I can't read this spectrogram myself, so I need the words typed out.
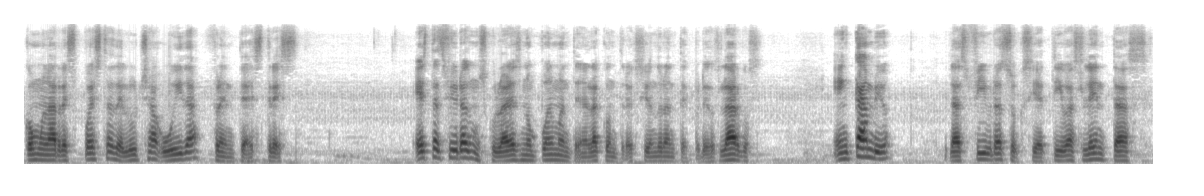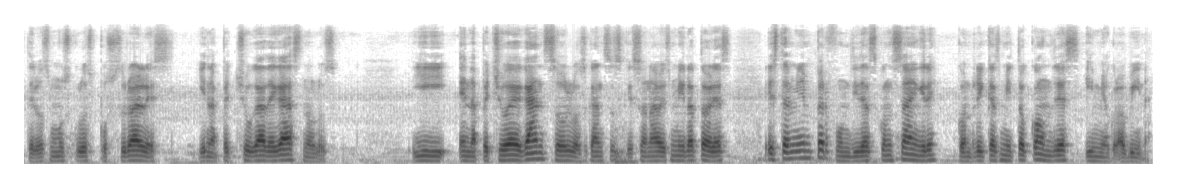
como la respuesta de lucha-huida frente a estrés. Estas fibras musculares no pueden mantener la contracción durante periodos largos. En cambio, las fibras oxidativas lentas de los músculos posturales y en la pechuga de gasno los, y en la pechuga de ganso, los gansos que son aves migratorias, están bien perfundidas con sangre, con ricas mitocondrias y mioglobina.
